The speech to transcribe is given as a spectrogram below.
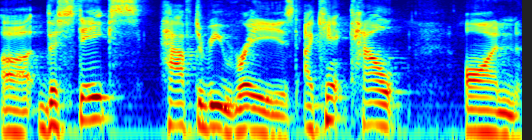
uh, the stakes have to be raised. I can't count on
